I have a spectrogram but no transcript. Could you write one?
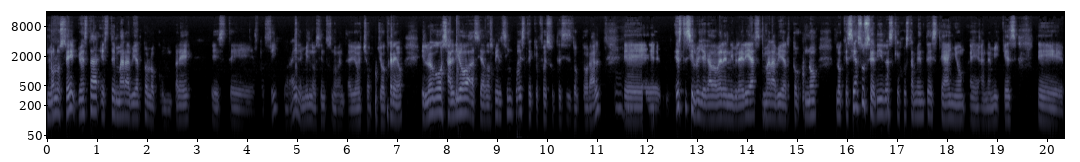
no lo sé. Yo esta, este mar abierto lo compré este, pues sí, por ahí de 1998, yo creo, y luego salió hacia 2005 este, que fue su tesis doctoral. Eh, este sí lo he llegado a ver en librerías, mar abierto, no. Lo que sí ha sucedido es que justamente este año, eh, Anami, que es... Eh,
